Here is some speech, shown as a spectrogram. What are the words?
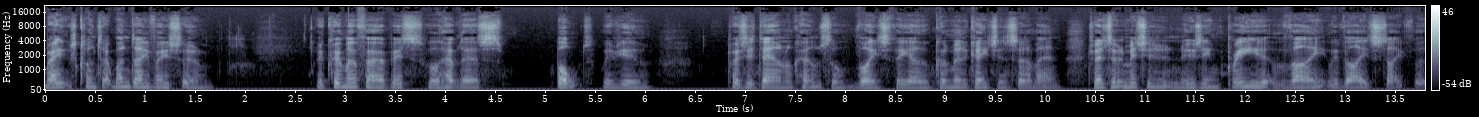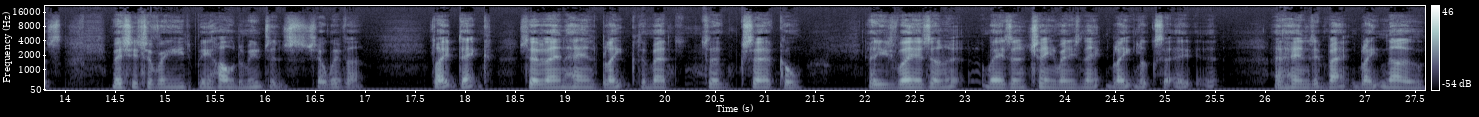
Breaks contact one day very soon. The therapists will have their bolt with you. Presses down on council. Voice, VO. Communication, Servalan. Transmit mission using pre-revised ciphers. Message to read. Behold, the mutants shall wither. Flight deck. Sullivan hands Blake the matter circle. He wears on wears on a chain around his neck. Blake looks at it uh, and hands it back. Blake, no.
